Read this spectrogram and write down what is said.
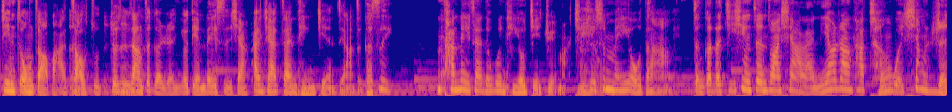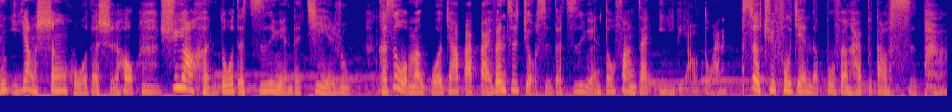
金钟罩把他罩住，嗯，就是让这个人有点类似像按下暂停键这样子。可是。他内在的问题有解决吗？其实是没有的啊。整个的急性症状下来，你要让他成为像人一样生活的时候，需要很多的资源的介入。可是我们国家把百分之九十的资源都放在医疗端，社区复健的部分还不到十趴。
